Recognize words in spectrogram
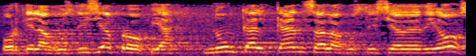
porque la justicia propia nunca alcanza la justicia de Dios.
